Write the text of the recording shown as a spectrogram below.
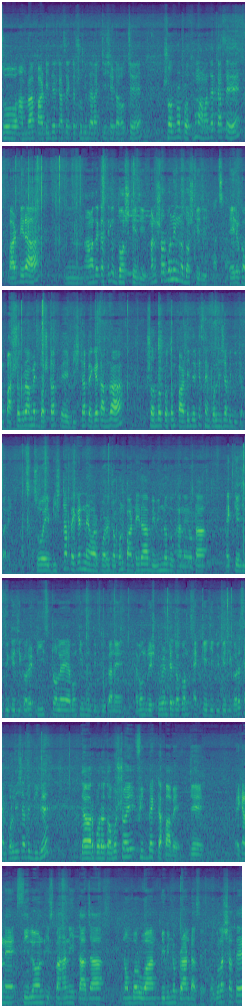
সো আমরা পার্টিদের কাছে একটা সুবিধা রাখছি সেটা হচ্ছে সর্বপ্রথম আমাদের কাছে পার্টিরা আমাদের কাছ থেকে দশ কেজি মানে সর্বনিম্ন দশ কেজি। আচ্ছা। এইরকম পাঁচশো গ্রামের দশটা এই বিশটা প্যাকেট আমরা সর্বপ্রথম পার্টিদেরকে স্যাম্পল হিসাবে দিতে পারি। আচ্ছা। সো এই বিশটা প্যাকেট নেওয়ার পরে যখন পার্টিরা বিভিন্ন দোকানে ওটা এক কেজি, দুই কেজি করে টি স্টলে এবং কি মুদির দোকানে এবং রেস্টুরেন্টে যখন এক কেজি, দুই কেজি করে স্যাম্পল হিসাবে দিবে, দেওয়ার পরে তো অবশ্যই ফিডব্যাকটা পাবে যে এখানে সিলন, ইস্পাহানি, তাজা নম্বর ওয়ান বিভিন্ন ব্র্যান্ড আছে। ওগুলোর সাথে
